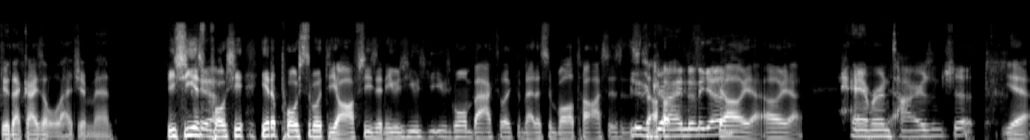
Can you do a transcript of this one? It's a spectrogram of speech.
Dude, that guy's a legend, man. Do you see his Yeah. post? He, he had a post about the offseason. He was he was he was going back to like the medicine ball tosses and He's stuff. grinding again, Oh yeah, oh yeah, hammering Yeah. tires and shit. yeah.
